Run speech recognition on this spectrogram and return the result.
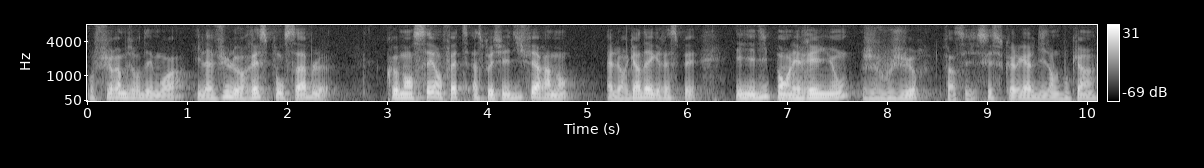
au fur et à mesure des mois, il a vu le responsable commencer en fait à se positionner différemment, à le regarder avec respect, et il a dit pendant les réunions, je vous jure, c'est ce que le gars dit dans le bouquin, hein,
